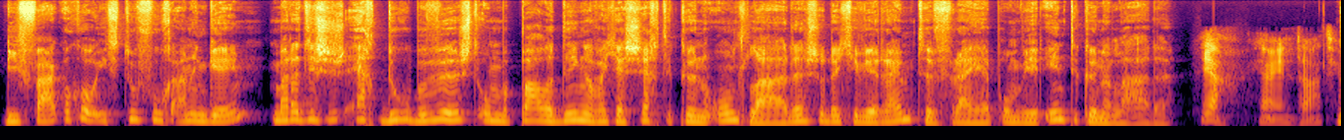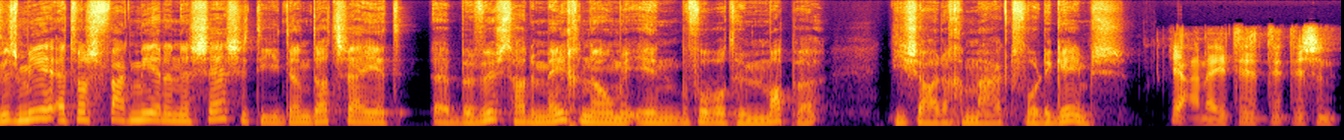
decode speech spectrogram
die vaak ook wel iets toevoegen aan een game. Maar het is dus echt doelbewust om bepaalde dingen, wat jij zegt, te kunnen ontladen, zodat je weer ruimte vrij hebt om weer in te kunnen laden. ja, ja, inderdaad. Dus meer, het was vaak meer een necessity dan dat zij het eh, bewust hadden meegenomen in bijvoorbeeld hun mappen die ze hadden gemaakt voor de games. Ja, nee, het is, dit is een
